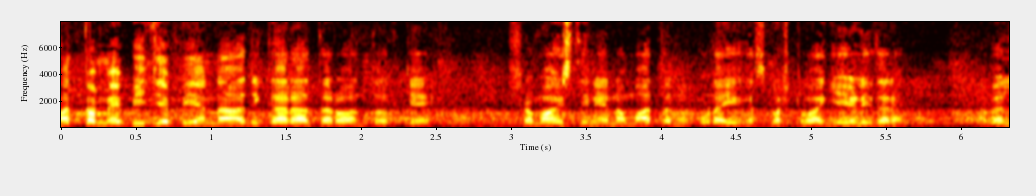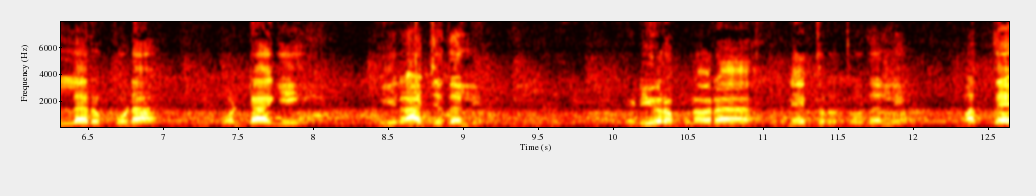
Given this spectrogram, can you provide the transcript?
ಮತ್ತೊಮ್ಮೆ ಬಿ ಜೆ ಪಿಯನ್ನು ಅಧಿಕಾರ ತರುವಂಥದ್ದಕ್ಕೆ ಶ್ರಮವಹಿಸ್ತೀನಿ ಅನ್ನೋ ಮಾತನ್ನು ಕೂಡ ಈಗ ಸ್ಪಷ್ಟವಾಗಿ ಹೇಳಿದ್ದಾರೆ. ನಾವೆಲ್ಲರೂ ಕೂಡ ಒಟ್ಟಾಗಿ ಈ ರಾಜ್ಯದಲ್ಲಿ ಯಡಿಯೂರಪ್ಪನವರ ನೇತೃತ್ವದಲ್ಲಿ ಮತ್ತೆ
